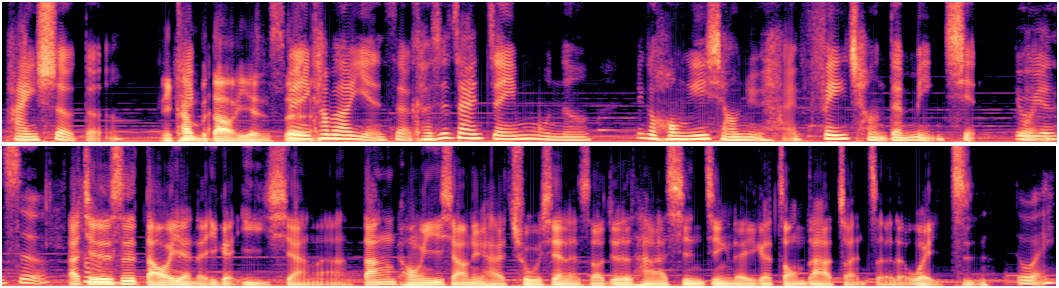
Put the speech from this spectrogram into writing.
拍摄的。你看不到颜色，对，你看不到颜色。可是，在这一幕呢，那个红衣小女孩非常的明显，有颜色。它其实是导演的一个意向啊。当红衣小女孩出现的时候，就是她心境的一个重大转折的位置。对，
